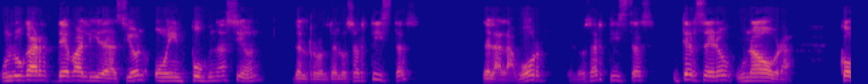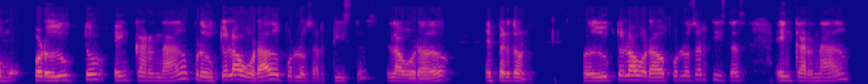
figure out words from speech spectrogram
un lugar de validación o impugnación del rol de los artistas de la labor de los artistas. Y tercero, una obra como producto encarnado, producto elaborado por los artistas, elaborado, eh, perdón, producto elaborado por los artistas, encarnado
